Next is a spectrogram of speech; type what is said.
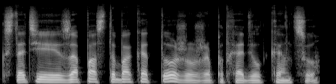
Кстати, запас табака тоже уже подходил к концу.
